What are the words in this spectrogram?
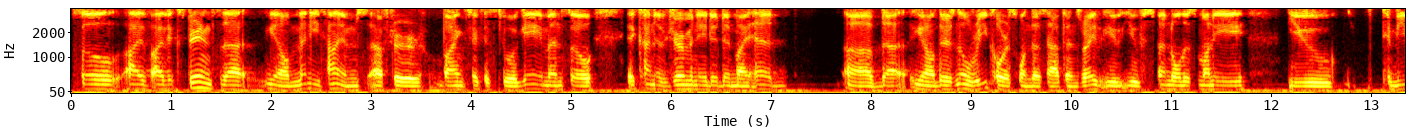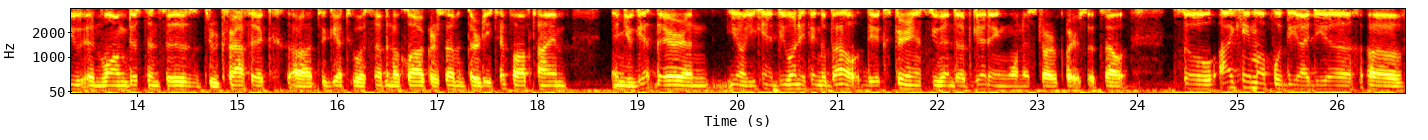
So I've, I've experienced that, you know, many times after buying tickets to a game. And so it kind of germinated in my head uh, that, you know, there's no recourse when this happens, right? You, you spend all this money, you commute in long distances through traffic uh, to get to a seven o'clock or seven thirty tip off time, and you get there, and you know you can't do anything about the experience you end up getting when a star player sits out. So I came up with the idea of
